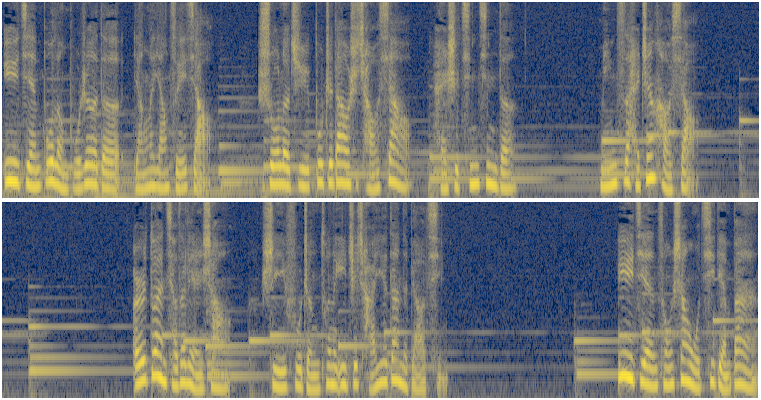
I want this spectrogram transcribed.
遇见不冷不热的扬了扬嘴角，说了句不知道是嘲笑还是亲近的：“名字还真好笑。”而断桥的脸上是一副整吞了一只茶叶蛋的表情。遇见从上午七点半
